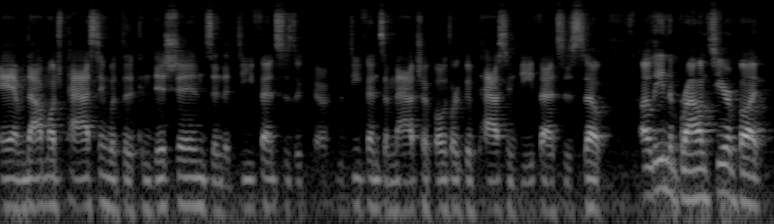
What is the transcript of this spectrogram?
and not much passing with the conditions and the defenses, the defensive matchup. Both are good passing defenses. So I lean the Browns here, but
